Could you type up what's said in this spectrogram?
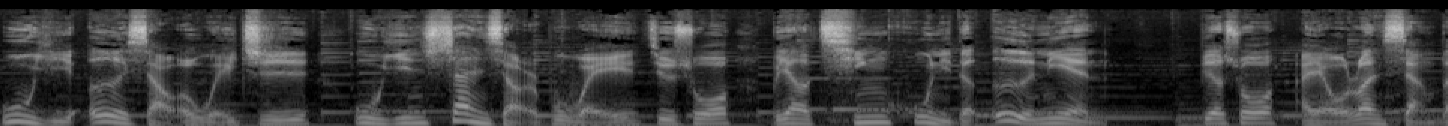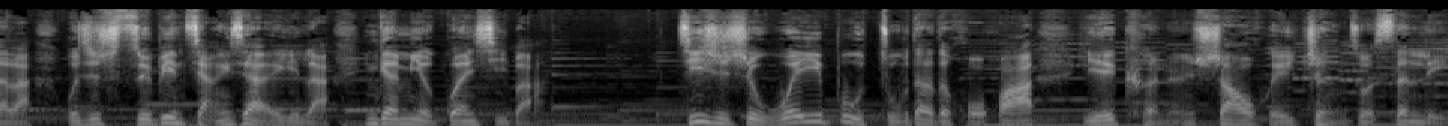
勿以恶小而为之，勿因善小而不为。就是说，不要轻忽你的恶念，不要说“哎呀，我乱想的啦，我就是随便讲一下而已啦，应该没有关系吧。”即使是微不足道的火花，也可能烧毁整座森林。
